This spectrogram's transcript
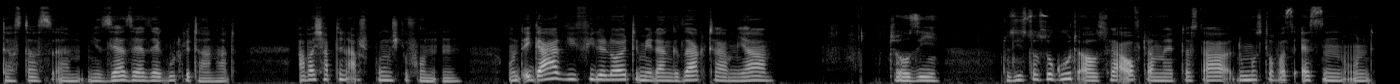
dass das ähm, mir sehr, sehr, sehr gut getan hat. Aber ich habe den Absprung nicht gefunden. Und egal wie viele Leute mir dann gesagt haben, ja, Josie, du siehst doch so gut aus, hör auf damit, dass da, du musst doch was essen und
